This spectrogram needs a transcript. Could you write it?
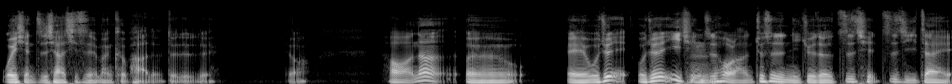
危险之下，其实也蛮可怕的。对对对，对吧？好啊，那呃。诶、我觉得，我觉得疫情之后啦，就是你觉得之前自己在，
